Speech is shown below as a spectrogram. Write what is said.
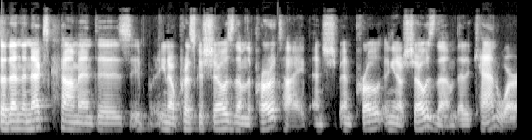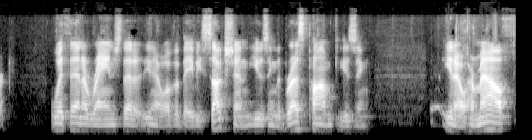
So then the next comment is, you know, Priska shows them the prototype and and pro, you know, shows them that it can work within a range that you know of a baby suction using the breast pump using you know, her mouth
